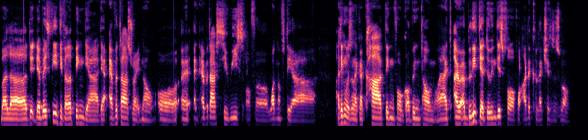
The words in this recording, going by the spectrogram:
But uh, they, they're basically developing their, their avatars right now, or a, an avatar series of uh, one of their. I think it was like a car thing for Goblin Town. I, I, I believe they're doing this for, for other collections as well.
